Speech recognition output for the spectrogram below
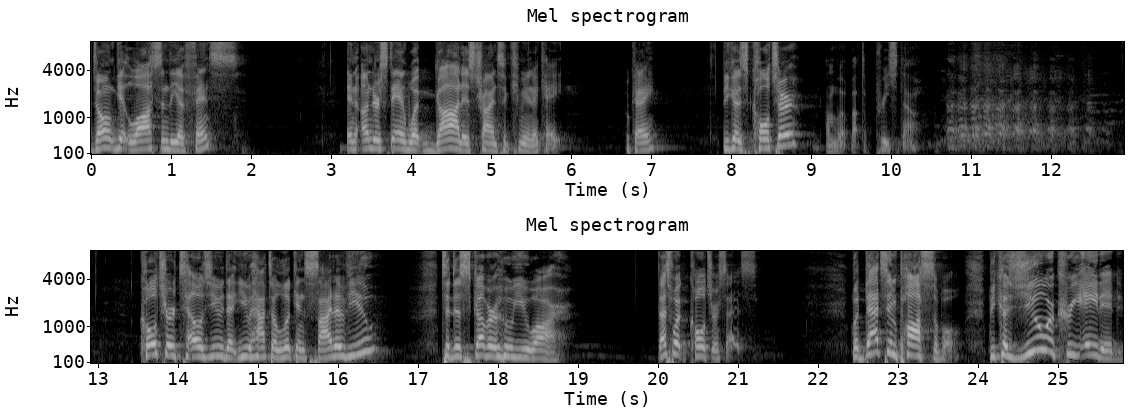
don't get lost in the offense and understand what God is trying to communicate. Okay? Because culture, I'm about to preach now. culture tells you that you have to look inside of you to discover who you are. That's what culture says. But that's impossible because you were created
